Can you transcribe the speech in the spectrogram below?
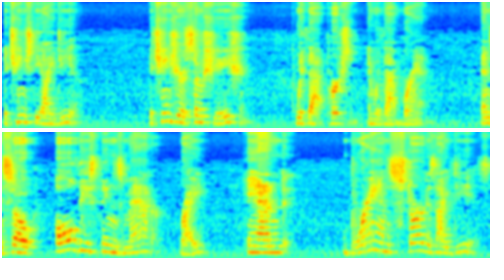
It changed the idea. It changed your association with that person and with that brand. And so all these things matter, right? And brands start as ideas.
